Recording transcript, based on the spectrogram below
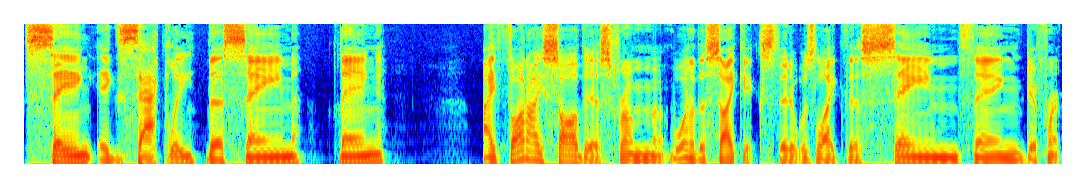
saying exactly the same thing? I thought I saw this from one of the psychics that it was like the same thing, different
